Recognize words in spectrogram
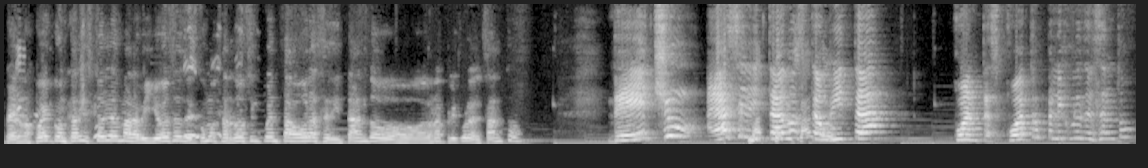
Pero nos puede contar historias maravillosas de cómo tardó 50 horas editando una película del santo. De hecho, has editado hasta ahorita. ¿Cuántas? ¿Cuatro películas del santo?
